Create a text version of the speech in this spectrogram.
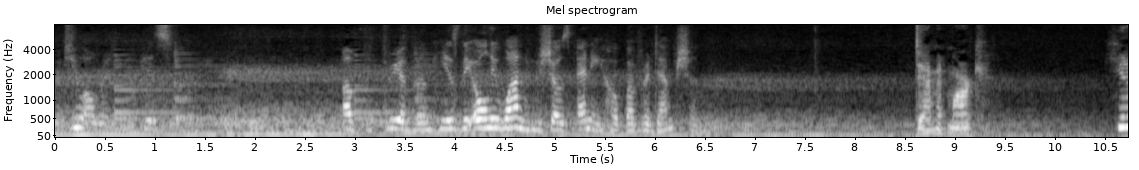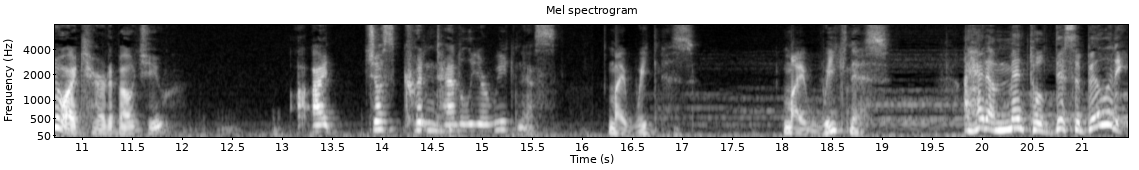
But you already know his story. Of the three of them, he is the only one who shows any hope of redemption. Damn it, Mark. You know I cared about you. I I just couldn't handle your weakness. My weakness. My weakness. I had a mental disability.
